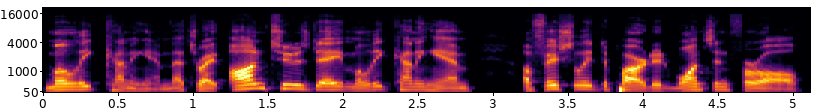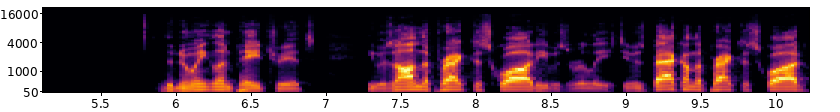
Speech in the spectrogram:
Malik Cunningham. That's right. On Tuesday, Malik Cunningham officially departed once and for all the New England Patriots. He was on the practice squad. He was released. He was back on the practice squad.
